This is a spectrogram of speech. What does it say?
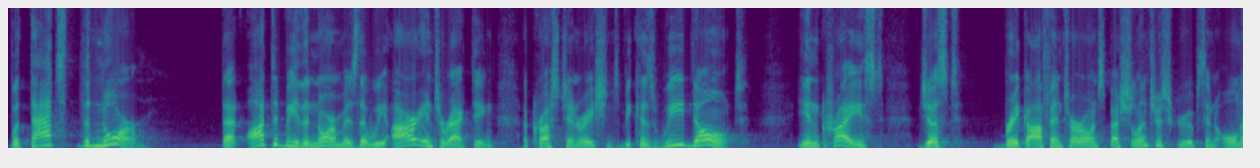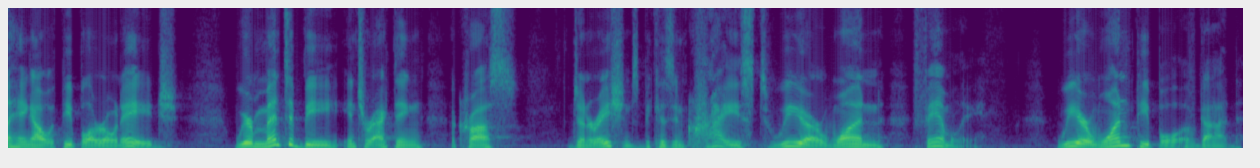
But that's the norm. That ought to be the norm is that we are interacting across generations because we don't, in Christ, just break off into our own special interest groups and only hang out with people our own age we're meant to be interacting across generations because in Christ we are one family. We are one people of God.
